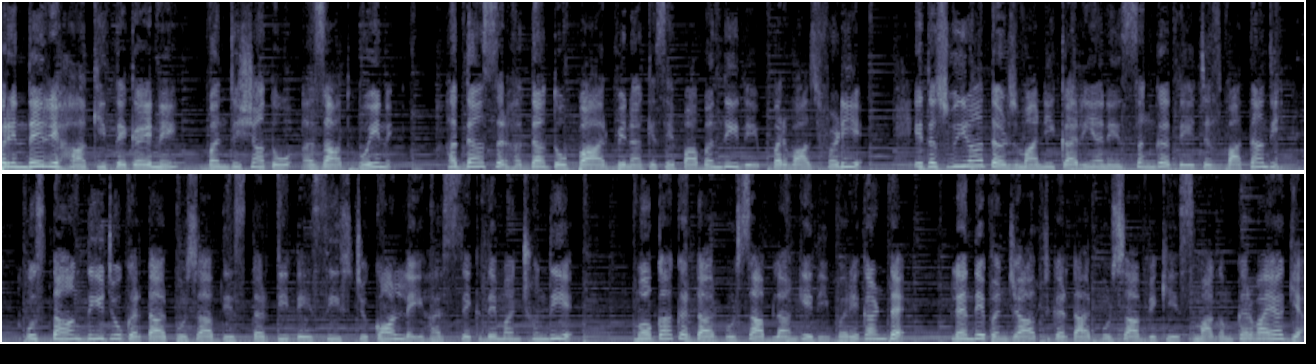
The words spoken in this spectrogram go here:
ਪਰਿੰਦੇ ਰਿਹਾ ਕੀਤੇ ਗਏ ਨੇ, ਬੰਦਿਸ਼ਾਂ ਤੋਂ ਆਜ਼ਾਦ ਹੋਏ ਨੇ। ਹੱਦਾਂ ਸਰਹੱਦਾਂ ਤੋਂ ਪਾਰ ਬਿਨਾਂ ਕਿਸੇ ਪਾਬੰਦੀ ਦੇ ਪਰਵਾਜ਼ ਫੜੀ ਹੈ ਇਹ ਤਸਵੀਰਾਂ ਤਰਜਮਾਨੀ ਕਰ ਰਹੀਆਂ ਨੇ ਸੰਗਤ ਦੇ ਜਜ਼ਬਾਤਾਂ ਦੀ। ਉਸ ਤਾਂਗ ਦੀ ਜੋ ਕਰਤਾਰਪੁਰ ਸਾਹਿਬ ਦੀ ਇਸ ਧਰਤੀ ਤੇ ਸੀਸ ਝੁਕਾਉਣ ਲਈ ਹਰ ਸਿੱਖ ਦੇ ਮਨ 'ਚ ਹੁੰਦੀ ਹੈ ਮੌਕਾ ਕਰਤਾਰਪੁਰ ਸਾਹਿਬ ਲਾਂਘੇ ਦੀ ਵਰੇਗੰਢ ਹੈ। ਲਹਿੰਦੇ ਪੰਜਾਬ 'ਚ ਕਰਤਾਰਪੁਰ ਸਾਹਿਬ ਵਿਖੇ ਸਮਾਗਮ ਕਰਵਾਇਆ ਗਿਆ।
